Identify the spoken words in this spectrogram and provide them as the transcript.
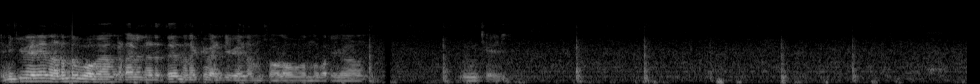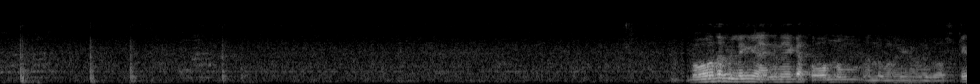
എനിക്ക് വേണേ നടന്നു പോകാം കടലിനടുത്ത്. നിനക്ക് വേണ്ടി വേണം സോളോ എന്ന് ഉം, ശരി ബോധമില്ലെങ്കിൽ അങ്ങനെയൊക്കെ തോന്നും എന്ന് പറയുകയാണ് ഗോസ്റ്റ്.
